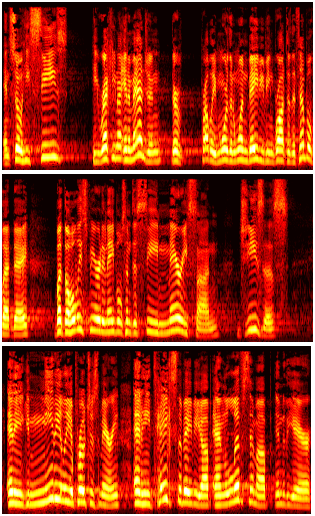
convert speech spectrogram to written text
And so he sees, he recognizes, and imagine there are probably more than one baby being brought to the temple that day, but the Holy Spirit enables him to see Mary's son, Jesus, and he immediately approaches Mary and he takes the baby up and lifts him up into the air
